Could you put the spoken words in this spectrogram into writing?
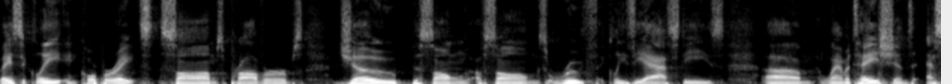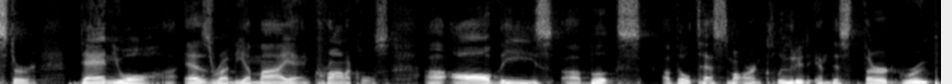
basically incorporates Psalms, Proverbs, Job, the Song of Songs, Ruth, Ecclesiastes, um, Lamentations, Esther, Daniel, uh, Ezra, Nehemiah, and Chronicles. Uh, all these uh, books of the Old Testament are included in this third group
